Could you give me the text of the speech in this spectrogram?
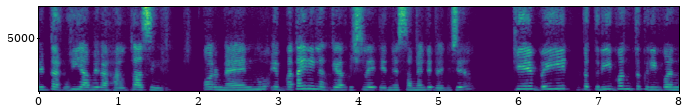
ਇਹ ਧਰਤੀ ਆ ਮੇਰਾ ਹਲਕਾ ਸੀ। ਔਰ ਮੈਨੂੰ ਇਹ ਪਤਾ ਹੀ ਨਹੀਂ ਲੱਗਿਆ ਪਿਛਲੇ ਇੰਨੇ ਸਮੇਂ ਦੇ ਵਿੱਚ ਕਿ ਬਈ ਤਕਰੀਬਨ ਤਕਰੀਬਨ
